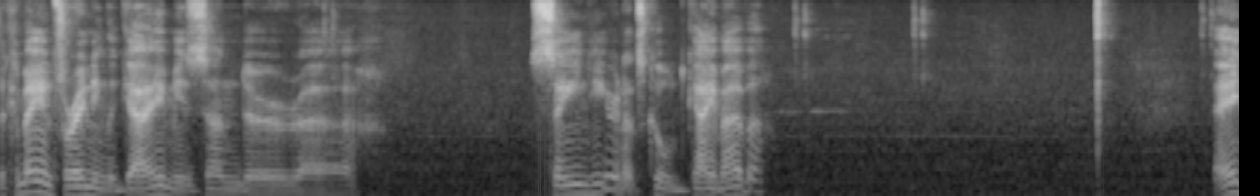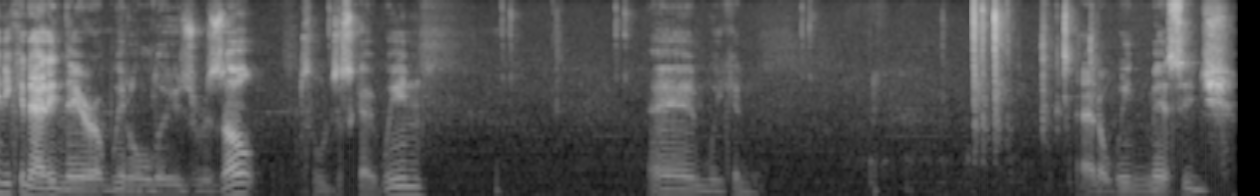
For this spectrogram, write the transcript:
the command for ending the game is under uh, scene here and it's called game over. And you can add in there a win or lose result. So we'll just go win and we can add a win message.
